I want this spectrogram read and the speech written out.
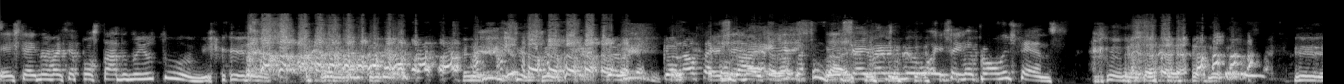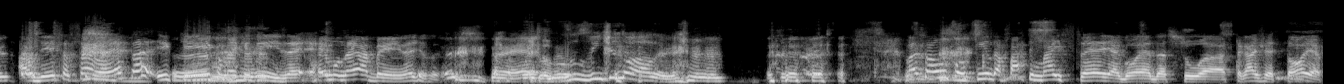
Esse aí não vai ser postado no YouTube. Canal Esse secundário, vai, esse, secundário. esse aí vai pro meu. Esse aí vai pro OnlyFans. Audiência seleta e que, como é que diz? É, remunera bem, né, Jesus? É, pelo menos uns 20 dólares. Mas falando um pouquinho da parte mais séria agora da sua trajetória,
